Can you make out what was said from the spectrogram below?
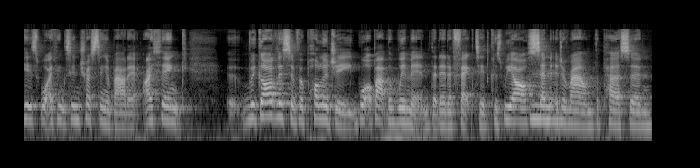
here's what I think is interesting about it. I think, regardless of apology, what about the women that it affected? Because we Mm. are centered around the person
